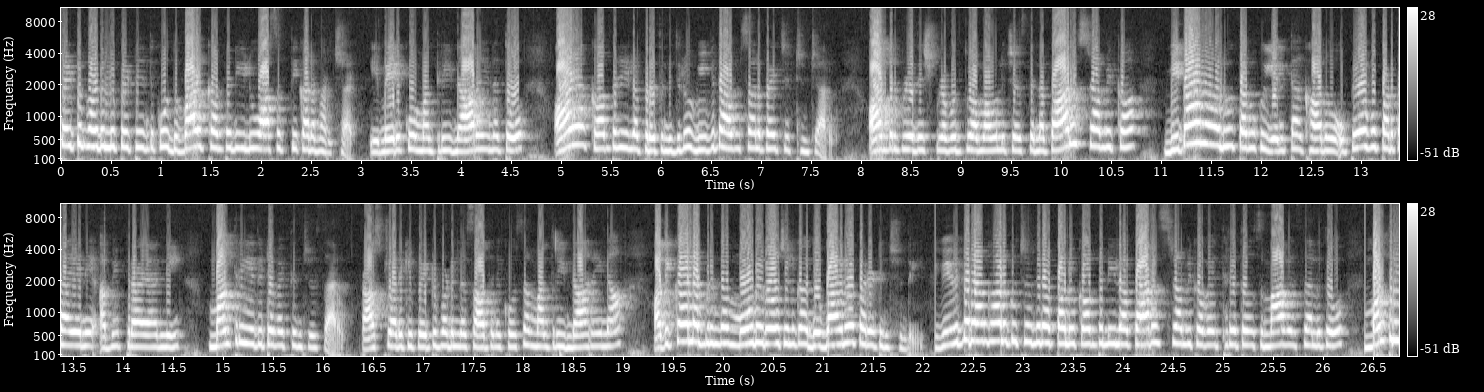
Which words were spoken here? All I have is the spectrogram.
పెట్టుబడులు పెట్టేందుకు దుబాయ్ కంపెనీలు ఆసక్తి కనబరిచాయి. ఈ మేరకు మంత్రి నారాయణతో ఆయా కంపెనీల ప్రతినిధులు వివిధ అంశాలపై చర్చించారు. ఆంధ్రప్రదేశ్ ప్రభుత్వం అమలు చేస్తున్న పారిశ్రామిక విధానాలు తమకు ఎంతగానో ఉపయోగపడతాయనే అభిప్రాయాన్ని మంత్రి ఎదుట వ్యక్తం చేశారు. రాష్ట్రానికి పెట్టుబడుల సాధన కోసం మంత్రి నారాయణ అధికారుల బృందం మూడు రోజులుగా దుబాయ్లో పర్యటించింది. వివిధ రంగాలకు చెందిన పలు కంపెనీల పారిశ్రామికవేత్తలతో సమావేశాలతో మంత్రి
